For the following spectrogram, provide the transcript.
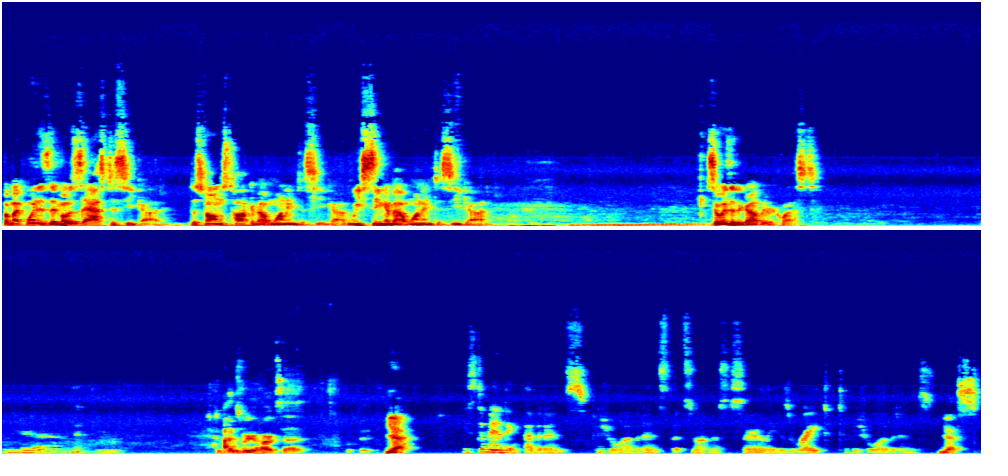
But my point is that Moses asked to see God. The Psalms talk about wanting to see God. We sing about wanting to see God. So is it a godly request? Yeah. Depends where your heart's at. Yeah. He's demanding evidence, visual evidence, that's not necessarily his right to visual evidence. Yes.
